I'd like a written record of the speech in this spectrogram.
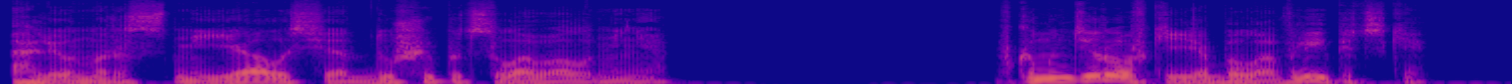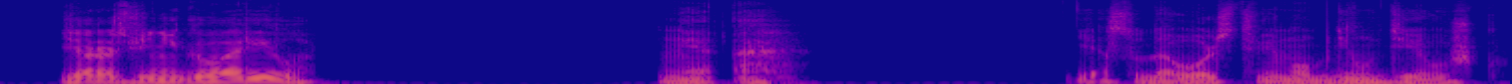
Алена рассмеялась и от души поцеловала меня. «В командировке я была, в Липецке. Я разве не говорила?» «Не-а». Я с удовольствием обнял девушку.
